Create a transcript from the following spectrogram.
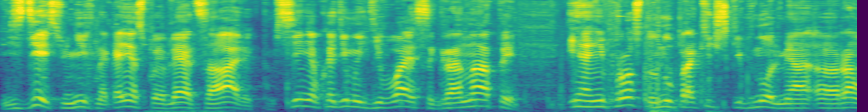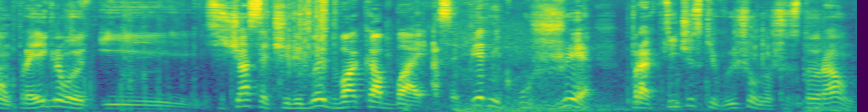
и здесь у них, наконец, появляется авик, там, все необходимые девайсы, гранаты, и они просто, ну, практически в ноль а, раунд проигрывают, и сейчас очередной 2К бай, а соперник уже практически вышел на шестой раунд.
